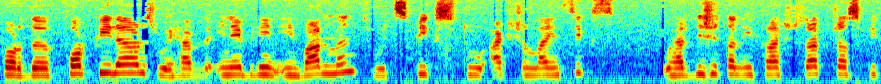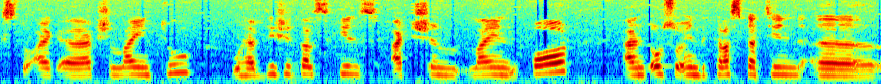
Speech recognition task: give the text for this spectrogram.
for the four pillars, we have the enabling environment, which speaks to action line six. We have digital infrastructure, speaks to uh, action line two. We have digital skills, action line four. And also in the cross-cutting uh,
